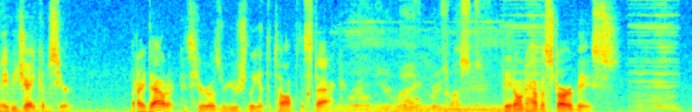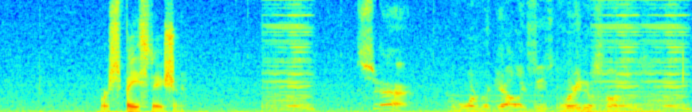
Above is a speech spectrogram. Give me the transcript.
Maybe Jacob's here. But I doubt it, because heroes are usually at the top of the stack. I trust. They don't have a starbase. Or space station. Sure. I'm one of the galaxy's greatest hunters.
